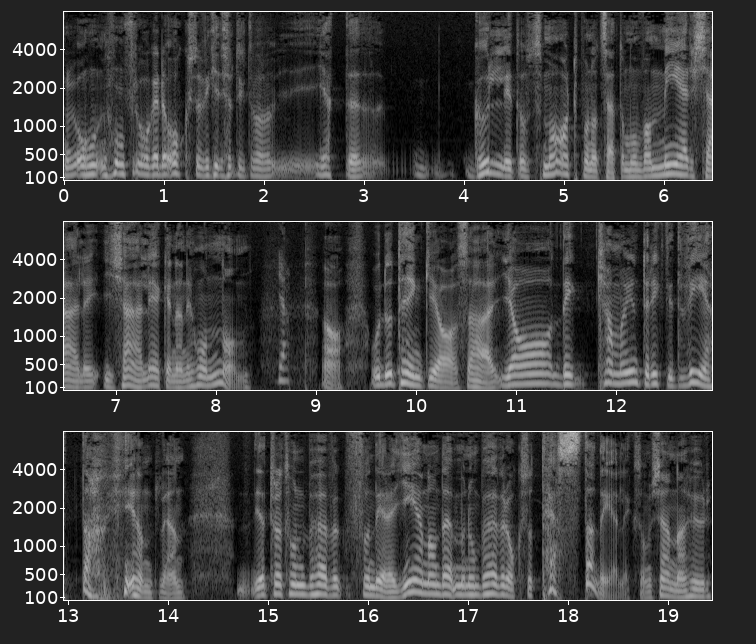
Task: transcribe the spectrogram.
Hon, hon frågade också, vilket jag tyckte var jättegulligt och smart på något sätt, om hon var mer kär i kärleken än i honom. Japp. Ja, och då tänker jag så här, ja det kan man ju inte riktigt veta egentligen. Jag tror att hon behöver fundera igenom det, men hon behöver också testa det. Liksom, känna hur,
